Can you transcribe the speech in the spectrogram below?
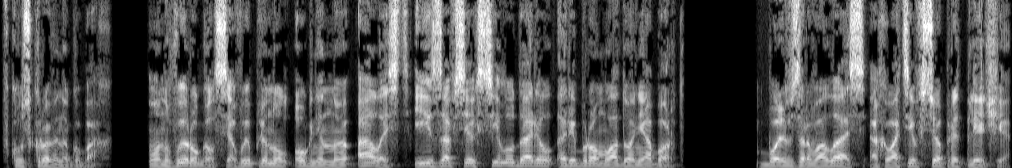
Вкус крови на губах. Он выругался, выплюнул огненную алость и изо всех сил ударил ребром ладони о борт. Боль взорвалась, охватив все предплечье.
